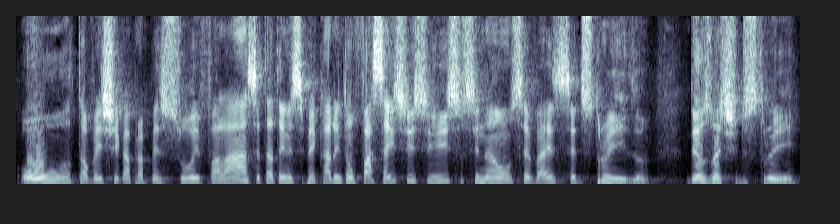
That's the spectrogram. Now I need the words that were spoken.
Ou talvez chegar para a pessoa e falar: ah, você está tendo esse pecado, então faça isso, isso e isso, senão você vai ser destruído. Deus vai te destruir.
